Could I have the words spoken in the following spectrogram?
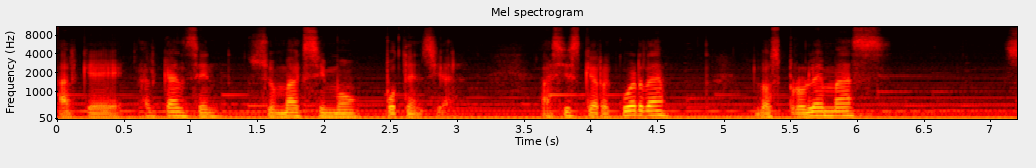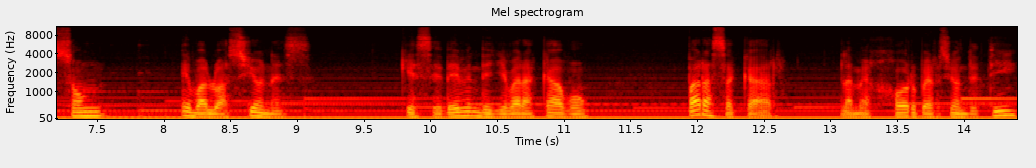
al que alcancen su máximo potencial. Así es que recuerda, los problemas son evaluaciones que se deben de llevar a cabo para sacar la mejor versión de ti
